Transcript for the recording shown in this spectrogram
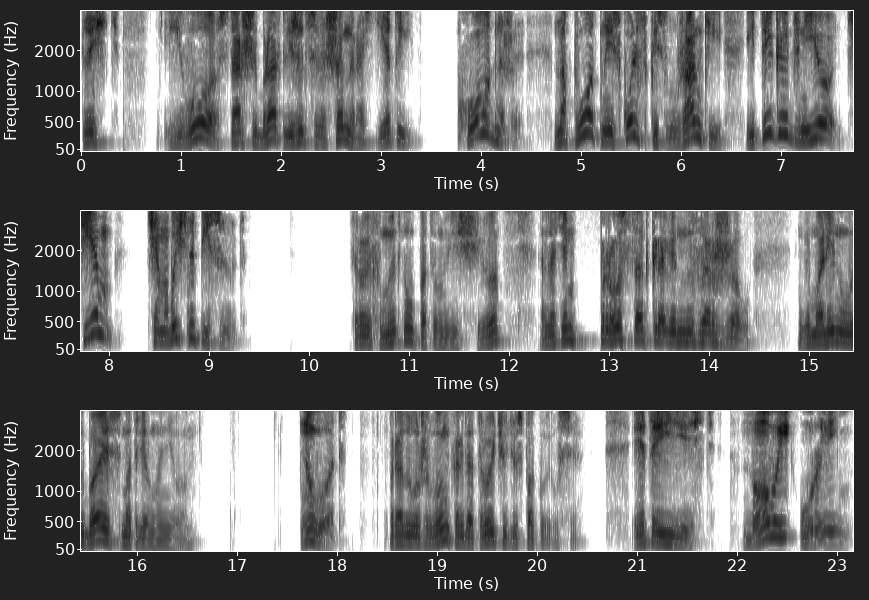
То есть его старший брат лежит совершенно раздетый. Холодно же, на потной скользкой служанке и тыкает в нее тем, чем обычно писают. Трой хмыкнул, потом еще, а затем просто откровенно заржал. Гамалин, улыбаясь, смотрел на него. «Ну вот», — продолжил он, когда Трой чуть успокоился, — «это и есть новый уровень».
